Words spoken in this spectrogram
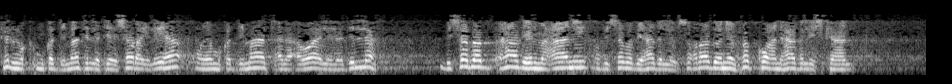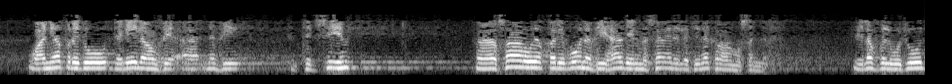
كالمقدمات التي أشار إليها وهي مقدمات على أوائل الأدلة بسبب هذه المعاني وبسبب هذا اللبس أرادوا أن ينفكوا عن هذا الإشكال وأن يطردوا دليلهم في نفي التجسيم فصاروا يضطربون في هذه المسائل التي ذكرها المصنف. في لفظ الوجود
